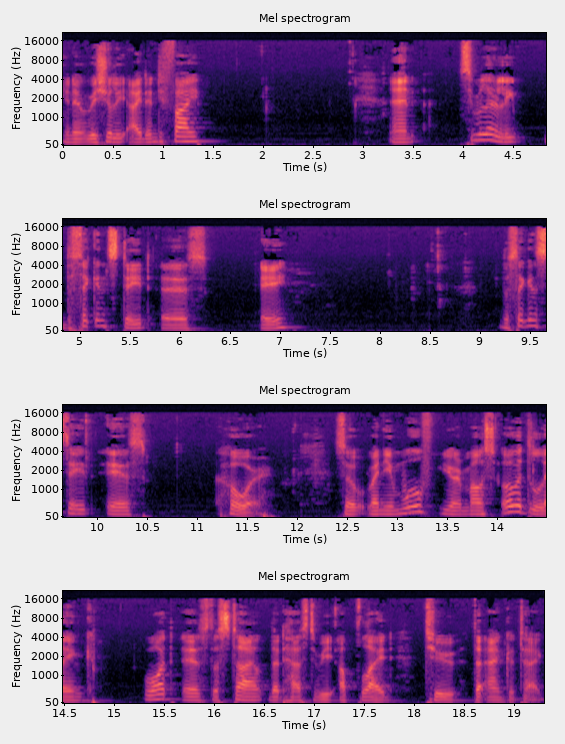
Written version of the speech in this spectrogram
you know visually identify and similarly the second state is A. The second state is hover so when you move your mouse over the link what is the style that has to be applied to the anchor tag?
